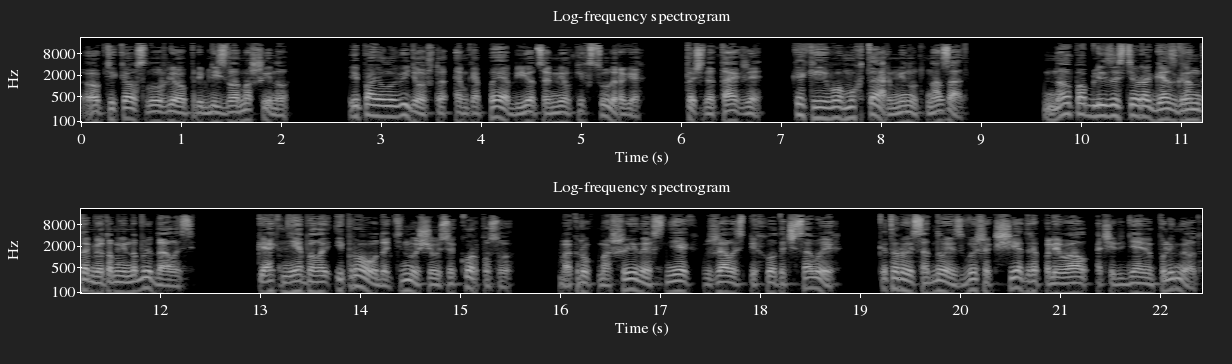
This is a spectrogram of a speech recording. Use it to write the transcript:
Оптика услужливо приблизила машину, и Павел увидел, что МКП бьется в мелких судорогах, точно так же, как и его Мухтар минут назад но поблизости врага с гранатометом не наблюдалось. Как не было и провода, тянущегося к корпусу. Вокруг машины в снег вжалась пехота часовых, которую с одной из вышек щедро поливал очередями пулемет.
